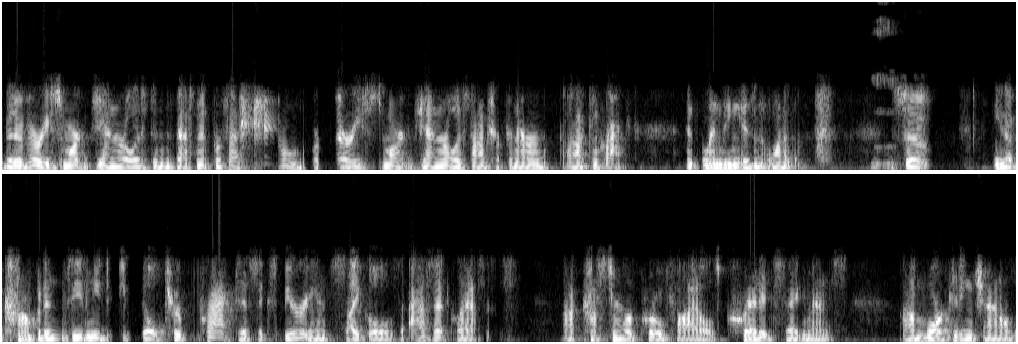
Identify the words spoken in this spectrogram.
that a very smart generalist investment professional or very smart generalist entrepreneur uh, can crack and lending isn't one of them. So, you know, competencies need to be built through practice, experience, cycles, asset classes, uh, customer profiles, credit segments, uh, marketing channels.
